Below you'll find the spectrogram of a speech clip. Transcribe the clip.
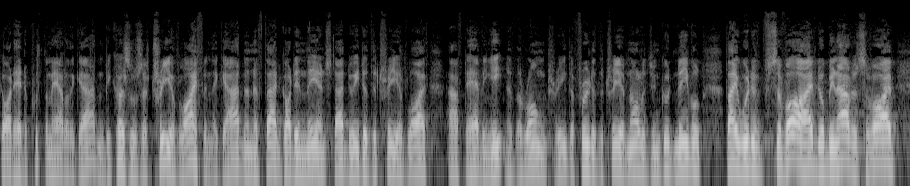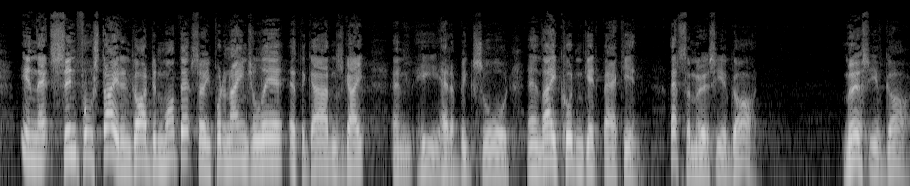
God had to put them out of the garden because there was a tree of life in the garden, and if they'd got in there and started to eat of the tree of life after having eaten of the wrong tree, the fruit of the tree of knowledge and good and evil, they would have survived or been able to survive in that sinful state, and God didn't want that, so He put an angel there at the garden's gate, and he had a big sword, and they couldn't get back in. That's the mercy of God. Mercy of God.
